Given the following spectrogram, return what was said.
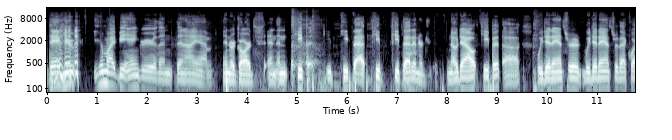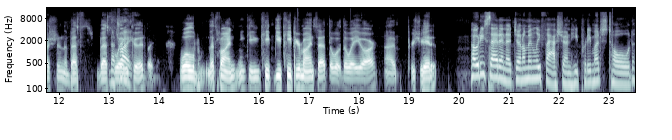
Dave, you you might be angrier than than I am in regards, and and keep it, keep keep that keep keep that energy. No doubt, keep it. Uh, we did answer we did answer that question the best best That's way right. we could, but well, that's fine. You, you keep you keep your mindset the w- the way you are. I appreciate it. Cody said in a gentlemanly fashion, he pretty much told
